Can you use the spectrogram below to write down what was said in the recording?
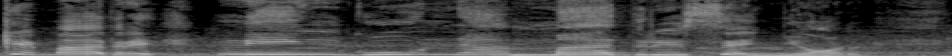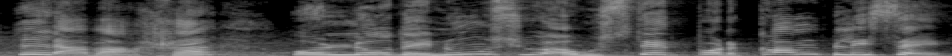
¿Qué madre? Ninguna madre, señor. La baja o lo denuncio a usted por cómplice.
